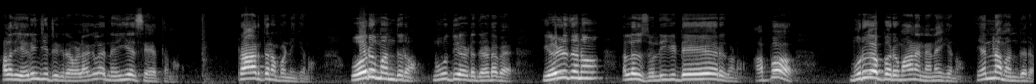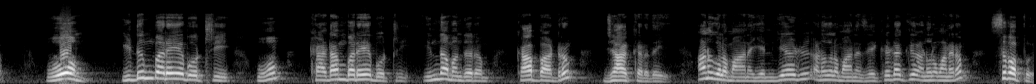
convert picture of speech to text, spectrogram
அல்லது எரிஞ்சிட்டு இருக்கிற விளக்கில் நெய்யை சேர்த்தணும். பிரார்த்தனை பண்ணிக்கணும். ஒரு மந்திரம் நூற்றி எட்டு தடவை. எழுதணும் அல்லது சொல்லிக்கிட்டே இருக்கணும். அப்போது முருகப்பெருமானை நினைக்கணும். என்ன மந்திரம்? ஓம் இடும்பரே போற்றி. ஓம் கடம்பரே போற்றி. இந்த மந்திரம் காப்பாற்றும் ஜாக்கிரதை. அனுகூலமான எண் ஏழு அனுகூலமான கிழக்கு அனுகூலமான நிறம் சிவப்பு.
